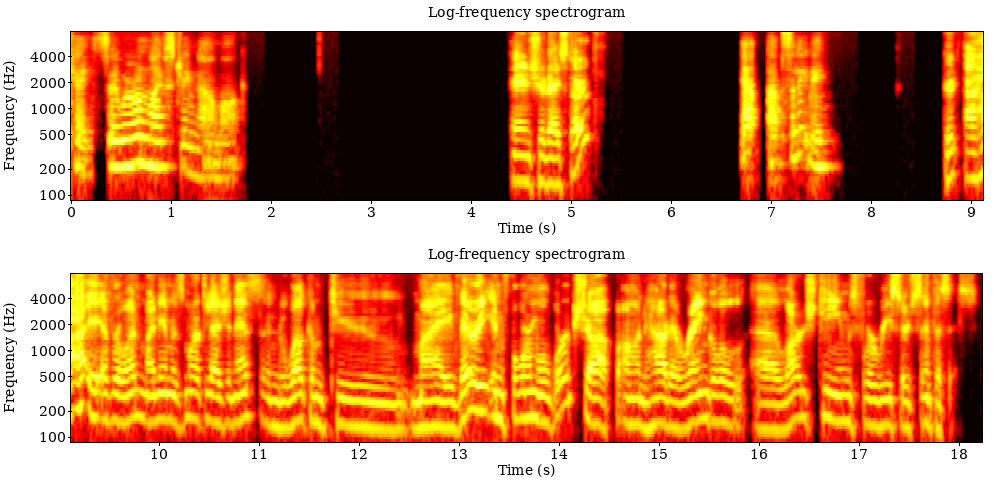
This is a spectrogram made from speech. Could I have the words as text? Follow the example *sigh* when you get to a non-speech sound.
Okay, so we're on live stream now, Mark. And should I start? Yeah, absolutely. Good. Uh, Hi, everyone. My name is Marc Lajeunesse, and welcome to my very informal workshop on how to wrangle uh, large teams for research synthesis.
